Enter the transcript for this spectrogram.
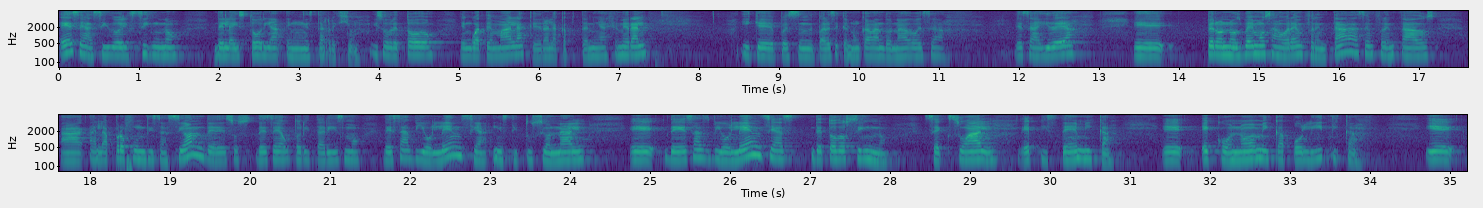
ese ha sido el signo de la historia en esta región y sobre todo en Guatemala, que era la Capitanía General y que pues me parece que nunca ha abandonado esa, esa idea, eh, pero nos vemos ahora enfrentadas, enfrentados a, la profundización de, esos, de ese autoritarismo, de esa violencia institucional, eh, de esas violencias de todo signo, sexual, epistémica, eh, económica, política. Eh,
